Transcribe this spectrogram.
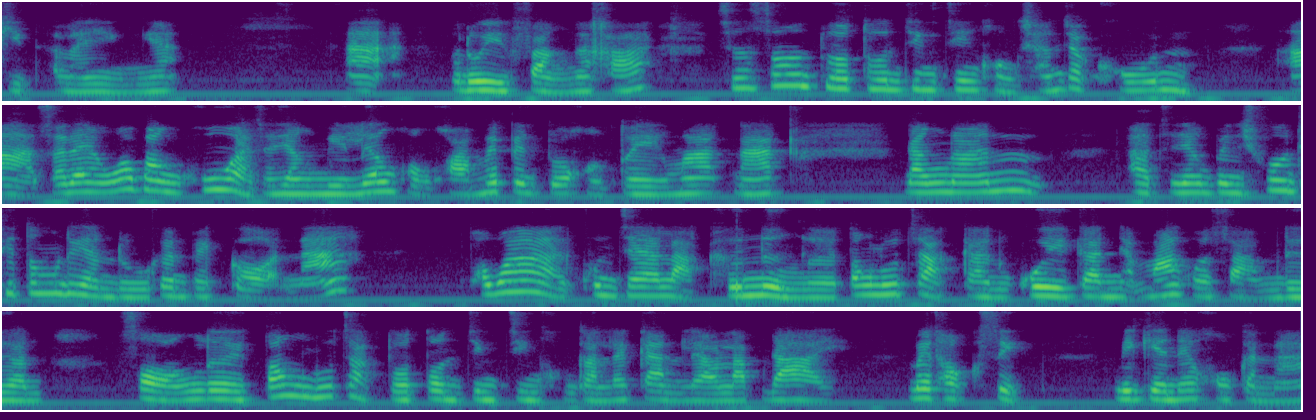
ผิดอะไรอย่างเงี้ยอามาดูอีกฝั่งนะคะ ฉันซ่อนตัวตนจริง ๆ ของฉันจากคุณ อ่า แสดงว่าบางคู่อาจจะยังมีเรื่องของความไม่เป็นตัวของตัวเองมากนัก ดังนั้นอาจจะยังเป็นช่วงที่ต้องเรียนรู้กันไปก่อนนะ เพราะว่ากุญแจหลักคือ1เลย ต้องรู้จักกันคุยกันเนี่ยมากกว่า 3 เดือน 2 เลยต้องรู้จักตัวตนจริง ๆ ของกันและกันแล้วรับได้ ไม่ toxic มีเกณฑ์ได้คบกันนะ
